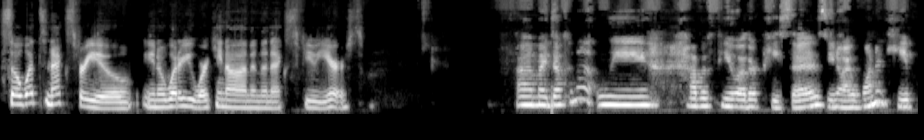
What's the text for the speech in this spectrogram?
So, what's next for you? You know, what are you working on in the next few years? Um, I definitely have a few other pieces. You know, I want to keep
